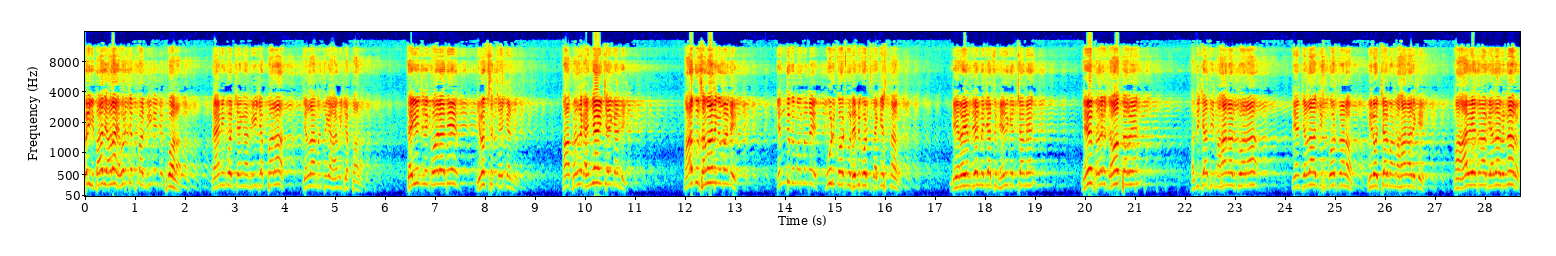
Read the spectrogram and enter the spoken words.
మరి ఈ బాధ ఎలా? ఎవరు చెప్పుకోవాలి? మీకే చెప్పుకోవాలా? ప్లానింగ్ బోర్డ్ చేయంగా మీకు చెప్పాలా? జిల్లా మంత్రిగా ఆమె చెప్పాలా? దయించిన కోరేది వివక్ష చేయకండి. మా ప్రజలకు అన్యాయం చేయకండి. మాకు సమానంగా ఇవ్వండి. ఎందుకు మమ్మల్ని మూడు కోట్లు రెండు కోట్లు తగ్గిస్తున్నారు? మీ ఇరవై ఎనిమిది ఏళ్ళ మెజార్టీ మేము గెలిచామే. మేము ప్రజలకు జవాబుదారమే. అందుచేత ఈ మహానాడు ద్వారా నేను జిల్లా అధ్యక్షుడు కోరుతున్నాను. మీరు వచ్చారు మన మహానాడికి. మా ఆవేదన వ్యధ విన్నారు?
